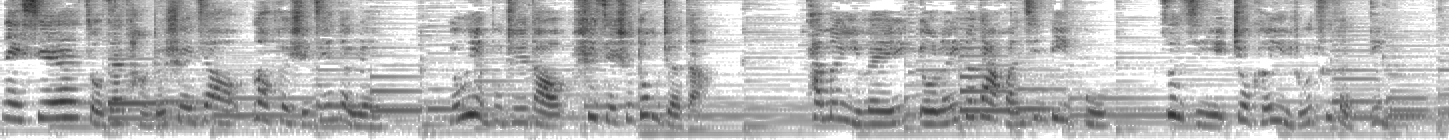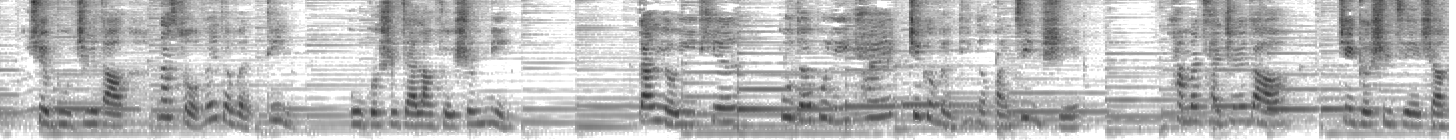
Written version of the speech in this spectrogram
那些总在躺着睡觉浪费时间的人，永远不知道世界是动着的。他们以为有了一个大环境庇护，自己就可以如此稳定，却不知道那所谓的稳定，不过是在浪费生命。当有一天不得不离开这个稳定的环境时，他们才知道，这个世界上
